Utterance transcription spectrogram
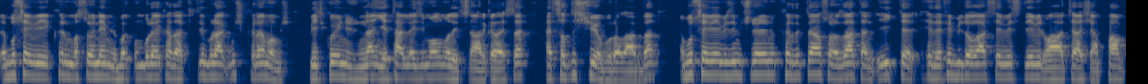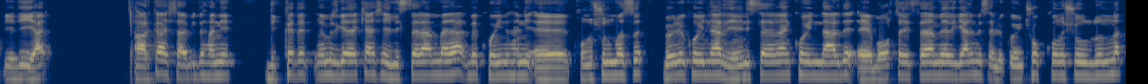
e, bu seviyeyi kırması önemli. Bakın buraya kadar fitil bırakmış kıramamış. Bitcoin yüzünden yeterli hacim olmadığı için arkadaşlar yani satış yiyor buralardan. E, bu seviye bizim için önemli. Kırdıktan sonra zaten ilk de hedefi 1 dolar seviyesi diyebilirim. ATH yani pump yediği yer. Arkadaşlar bir de hani dikkat etmemiz gereken şey listelenmeler ve coin'in hani e, konuşulması. Böyle coin'lerde yeni listelenen coin'lerde e, borsa listelenmeleri gelmese bile coin çok konuşulduğunda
